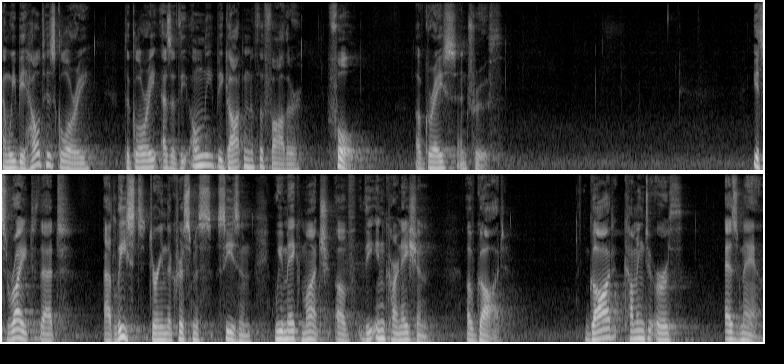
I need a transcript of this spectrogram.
and we beheld his glory, the glory as of the only begotten of the Father, full of grace and truth. It's right that, at least during the Christmas season, we make much of the incarnation of God. God coming to earth as man.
